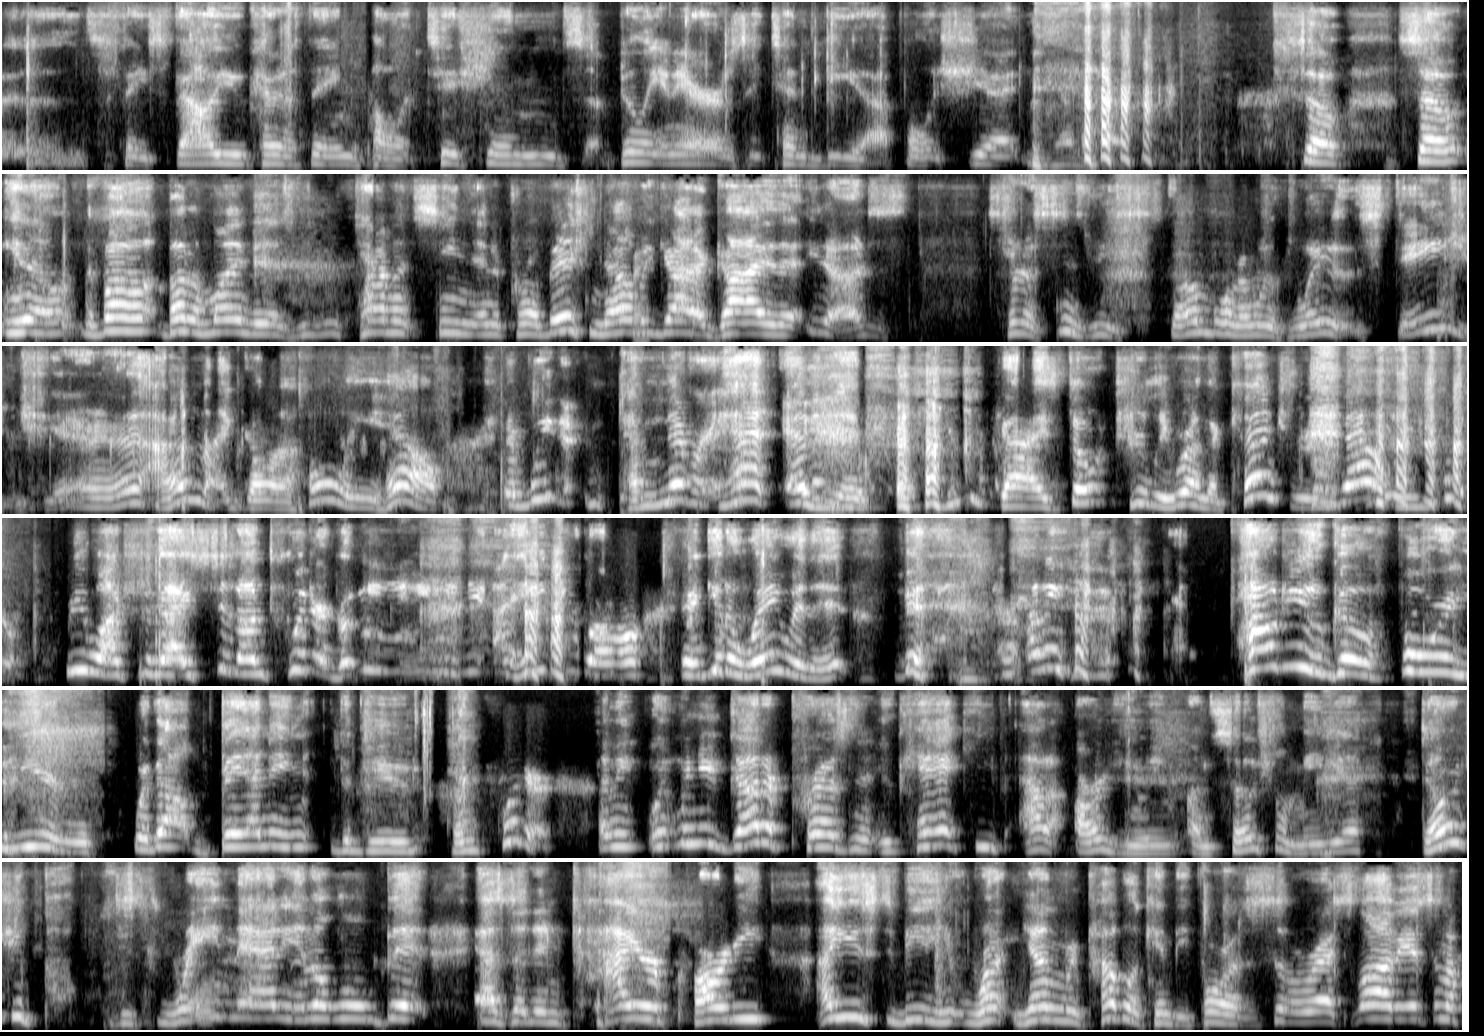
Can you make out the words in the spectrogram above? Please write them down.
face value kind of thing politicians billionaires they tend to be uh, full of shit So, so you know, the bottom, bottom line is we just haven't seen any prohibition. Now we got a guy that you know just sort of seems to be stumbling on his way to the stage and shit. I'm like going, holy hell! If we have never had evidence that these guys don't truly run the country, now we do. We watch the guy sit on Twitter, go, "Me, me, me, me, me, I hate you all, and get away with it. I mean, how do you go four years without banning the dude from Twitter? I mean, when, when you've got a president who can't keep out of arguing on social media, don't you just rein that in a little bit as an entire party? I used to be a young Republican before I was a civil rights lobbyist, and a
